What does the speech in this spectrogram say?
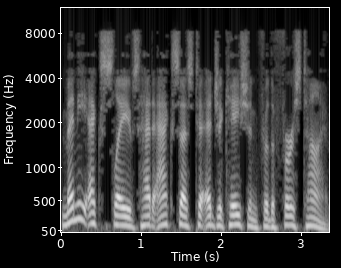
Many ex-slaves had access to education for the first time.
